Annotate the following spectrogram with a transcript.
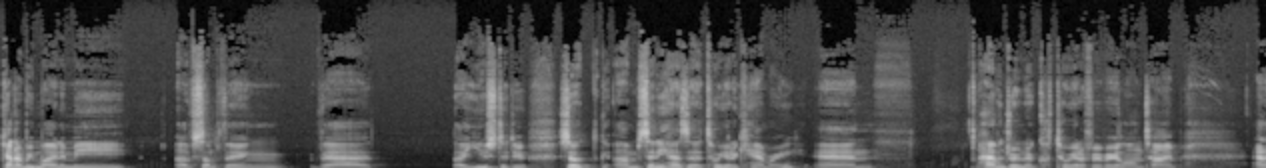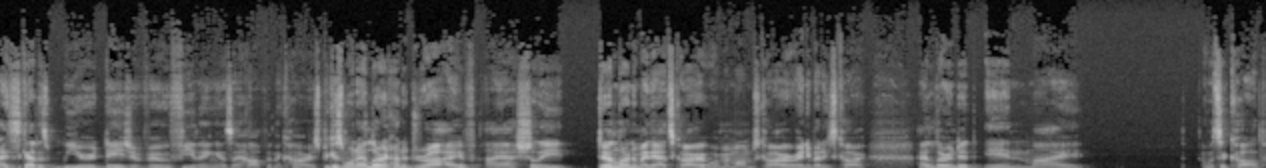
kind of reminded me of something that I used to do. So um, Cindy has a Toyota Camry, and I haven't driven a Toyota for a very long time. And I just got this weird deja vu feeling as I hop in the cars. Because when I learned how to drive, I actually didn't learn in my dad's car or my mom's car or anybody's car. I learned it in my, what's it called?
